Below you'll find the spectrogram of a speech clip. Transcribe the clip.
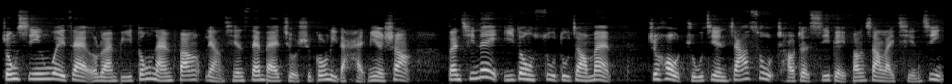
中心位在鹅銮鼻东南方两千三百九十公里的海面上，短期内移动速度较慢，之后逐渐加速朝着西北方向来前进。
